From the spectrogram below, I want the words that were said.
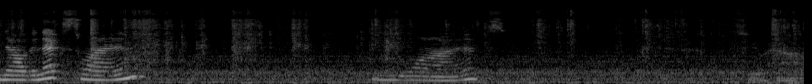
Now the next one, you want to have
